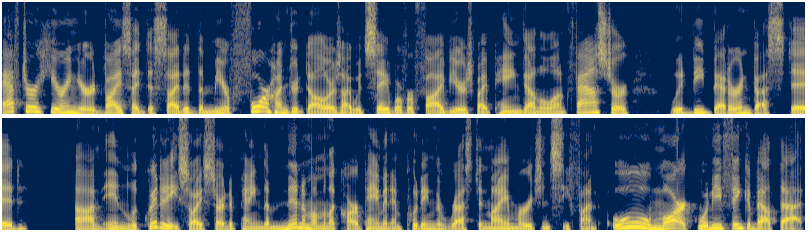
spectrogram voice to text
After hearing your advice, I decided the mere $400 I would save over five years by paying down the loan faster would be better invested um, in liquidity. So I started paying the minimum on the car payment and putting the rest in my emergency fund. Ooh, Mark, what do you think about that?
